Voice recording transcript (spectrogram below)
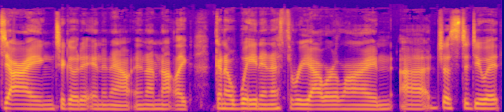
dying to go to In and Out and I'm not like going to wait in a three hour line uh, just to do it.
